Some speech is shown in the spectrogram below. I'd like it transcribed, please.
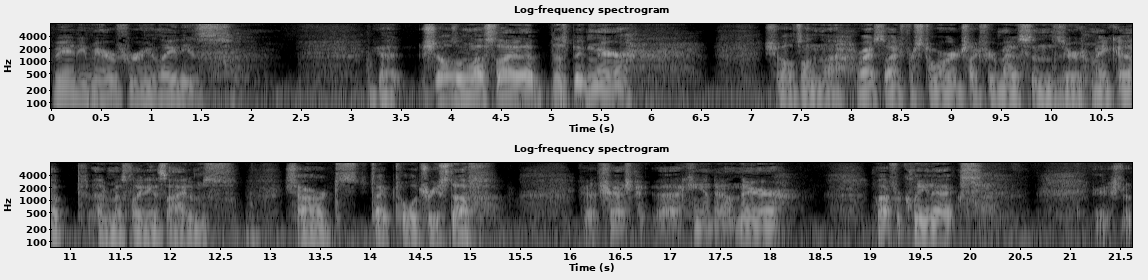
Vanity mirror for ladies. Got shelves on the left side of this big mirror. Shelves on the right side for storage, like for your medicines, your makeup, other miscellaneous items, shower type toiletry stuff. Got a trash uh, can down there. Spot for Kleenex. Your extra,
